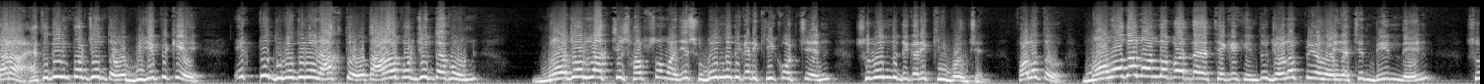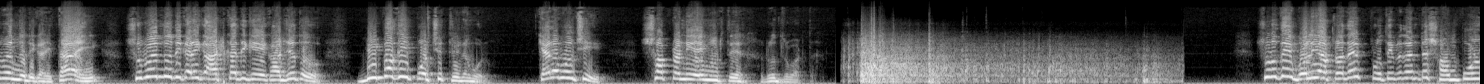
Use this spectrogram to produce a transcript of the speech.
যারা এতদিন পর্যন্ত বিজেপিকে একটু দূরে দূরে রাখতো, তারা পর্যন্ত এখন নজর রাখছে সবসময় যে শুভেন্দু অধিকারী কি করছেন, শুভেন্দু অধিকারী কি বলছেন। ফলত মমতা বন্দ্যোপাধ্যায়ের থেকে কিন্তু জনপ্রিয় হয়ে যাচ্ছেন দিন দিন শুভেন্দু অধিকারী। তাই শুভেন্দু অধিকারীকে আটকাতে গিয়ে কার্যত বিপাকেই পড়ছে তৃণমূল। কেন বলছি? সবটা নিয়ে এই মুহূর্তের রুদ্রবার্তা। শুরুতেই বলি আপনাদের, প্রতিবেদনটা সম্পূর্ণ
